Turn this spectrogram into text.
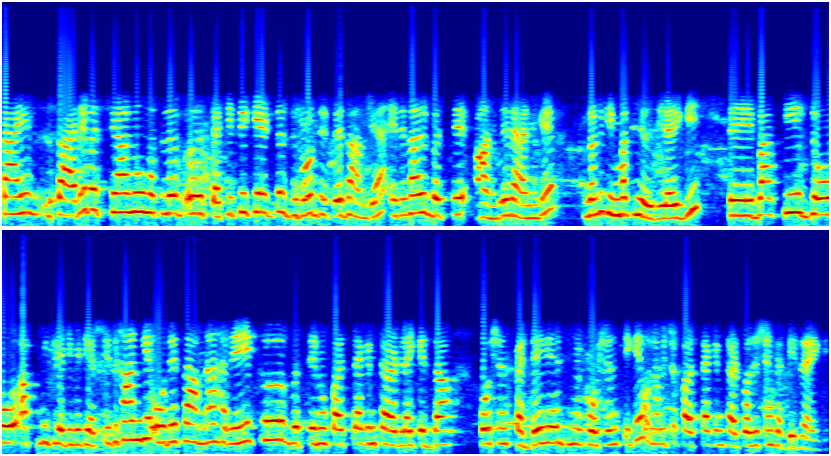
ਸਾਇੰਸ ਸਾਰੇ ਬੱਚਿਆਂ ਨੂੰ ਮਤਲਬ ਸਰਟੀਫਿਕੇਟ ਤਾਂ ਜ਼ਰੂਰ ਦਿੱਤੇ ਜਾਂਦੇ ਆ। ਇਹਦੇ ਨਾਲ ਬੱਚੇ ਆਉਂਦੇ ਰਹਿਣਗੇ। ਉਹਨਾਂ ਨੂੰ ਹਿੰਮਤ ਮਿਲਦੀ ਰਹੇਗੀ। ਅਤੇ ਬਾਕੀ ਜੋ ਆਪਣੀ ਕ੍ਰੀਏਟੀਵਿਟੀ ਅੱਛੀ ਦਿਖਾਉਣਗੇ, ਉਹਦੇ ਹਿਸਾਬ ਨਾਲ ਹਰੇਕ ਬੱਚੇ ਨੂੰ ਫਸਟ ਸੈਕਿੰਡ ਥਰਡ ਲਾਈਕ ਇੱਦਾਂ ਪੋਰਸ਼ਨ ਕੱਢੇ ਗਏ, ਜਿਵੇਂ ਪੋਰਸ਼ਨ ਸੀਗੇ, ਉਹਨਾਂ ਵਿੱਚੋਂ ਫਸਟ ਸੈਕਿੰਡ ਥਰਡ ਪੋਜੀਸ਼ਨ ਕੱਢੀ ਜਾਏਗੀ।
